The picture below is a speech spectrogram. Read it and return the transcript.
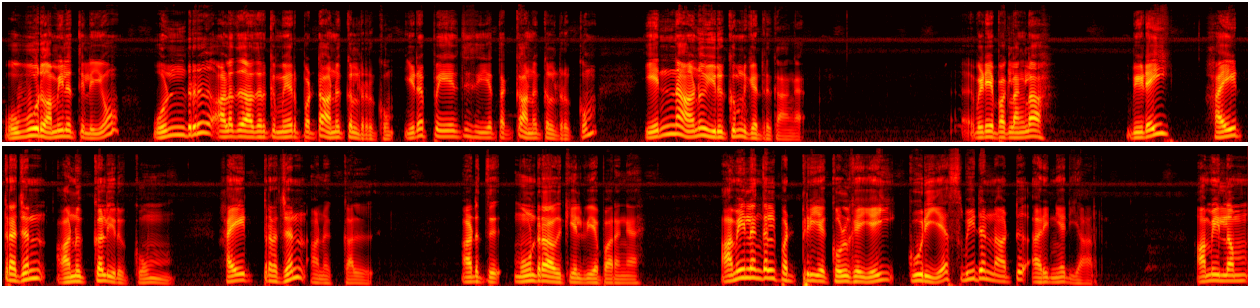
ஒவ்வொரு அமிலத்திலையும் ஒன்று அல்லது அதற்கு மேற்பட்ட அணுக்கள் இருக்கும். இடப்பெயர்ச்சி செய்யத்தக்க அணுக்கள் இருக்கும். என்ன அணு இருக்கும்னு கேட்டிருக்காங்க. விடையை பார்க்கலாங்களா? விடை ஹைட்ரஜன் அணுக்கள் இருக்கும். ஹைட்ரஜன் அணுக்கள். அடுத்து மூன்றாவது கேள்வியை பாருங்க. அமிலங்கள் பற்றிய கொள்கையை கூறிய ஸ்வீடன் நாட்டு அறிஞர் யார்? அமிலம்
